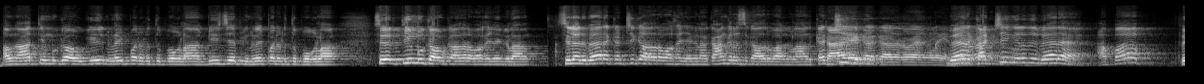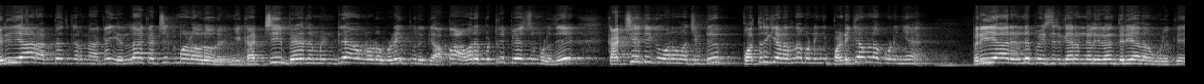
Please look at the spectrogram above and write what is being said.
அவங்க அதிமுகவுக்கு நிலைப்பாடு எடுத்து போகலாம் பிஜேபிக்கு நிலைப்பாடு எடுத்து போகலாம். சிலர் திமுகவுக்கு ஆதரவாக இயங்கலாம். சிலர் வேற கட்சிக்கு ஆதரவாக இயங்கலாம். காங்கிரஸுக்கு ஆதரவாகலாம். கட்சி வேற கட்சிங்கிறது வேற. அப்ப பெரியார் அம்பேத்கர்னாக்க எல்லா கட்சிக்குமானவர் அவர். இங்கே கட்சி பேதமின்றி அவங்களோட உழைப்பு இருக்குது அப்போ அவரை பற்றி பேசும் பொழுது கட்சியத்துக்கு உரம் வச்சுட்டு பத்திரிகையாளர் தான் பண்ணீங்க படிக்காமல போனீங்க. பெரியார் என்ன பேசியிருக்காருன்னு தெரியாது அவங்களுக்கு.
